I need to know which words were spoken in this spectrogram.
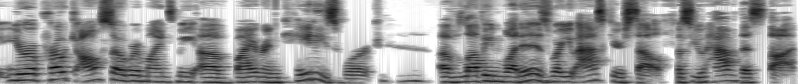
your approach also reminds me of Byron Katie's work mm-hmm. of loving what is, where you ask yourself, so you have this thought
